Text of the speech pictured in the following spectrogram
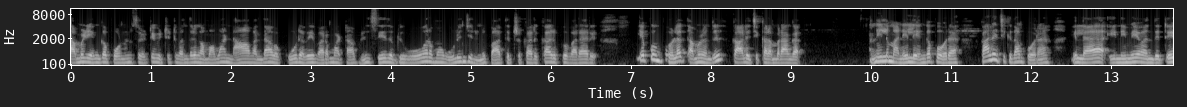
தமிழ் எங்கே போகணுன்னு சொல்லிட்டு விட்டுட்டு வந்துருங்க மாமா. நான் வந்து அவள் கூடவே வரமாட்டா அப்படின்னு சேது அப்படியே ஓரமாக ஒளிஞ்சு நின்று பார்த்துட்ருக்காரு கருப்பு வராரு. எப்பவும் போல் தமிழ் வந்து காலேஜ் கிளம்புறாங்க. நில்லுமா நில்லு எங்கே போகிற காலேஜுக்கு தான் போகிறேன் இல்லை இனிமே வந்துட்டு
